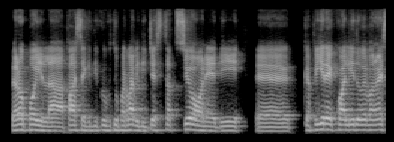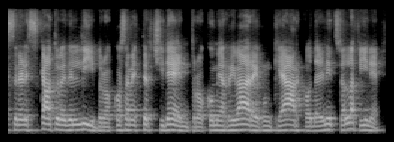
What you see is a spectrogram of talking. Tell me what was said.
però poi la fase di cui tu parlavi di gestazione, di eh, capire quali dovevano essere le scatole del libro, cosa metterci dentro, come arrivare con che arco dall'inizio alla fine,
